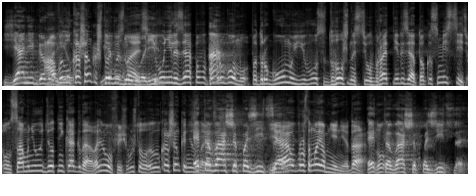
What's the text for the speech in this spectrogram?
я не говорил. А вы Лукашенко что не знаете? Его нельзя по- по-другому. А? По-другому его с должности убрать нельзя, только сместить. Он сам не уйдет никогда. Владимир Вольфович, вы что, Лукашенко не знаете? Это ваша позиция. Я просто мое мнение, да. Это ну... ваша позиция.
